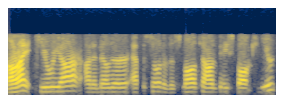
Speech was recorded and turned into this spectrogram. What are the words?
All right, here we are on another episode of the Small Town Baseball Commute.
